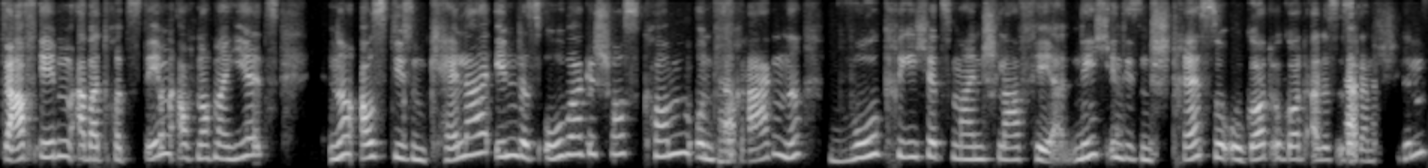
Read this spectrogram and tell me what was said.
darf eben aber trotzdem auch nochmal hier jetzt ne, aus diesem Keller in das Obergeschoss kommen und ja. fragen, ne, wo kriege ich jetzt meinen Schlaf her? Nicht in diesen Stress, so, oh Gott, oh Gott, alles ist ja. ganz schlimm,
